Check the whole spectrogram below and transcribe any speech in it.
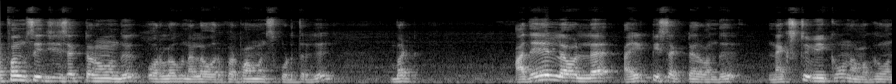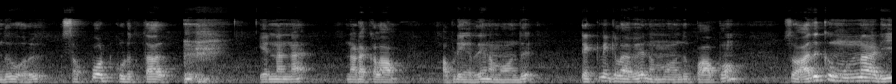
எஃப்எம்சிஜி செக்டரும் வந்து ஓரளவுக்கு நல்ல ஒரு பெர்ஃபார்மன்ஸ் கொடுத்துருக்கு. பட் அதே லெவலில் ஐடி செக்டர் வந்து நெக்ஸ்ட் வீக்கும் நமக்கு வந்து ஒரு சப்போர்ட் கொடுத்தால் என்னென்ன நடக்கலாம் அப்படிங்கிறதையும் நம்ம வந்து டெக்னிக்கலாகவே நம்ம வந்து பார்ப்போம். ஸோ அதுக்கு முன்னாடி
